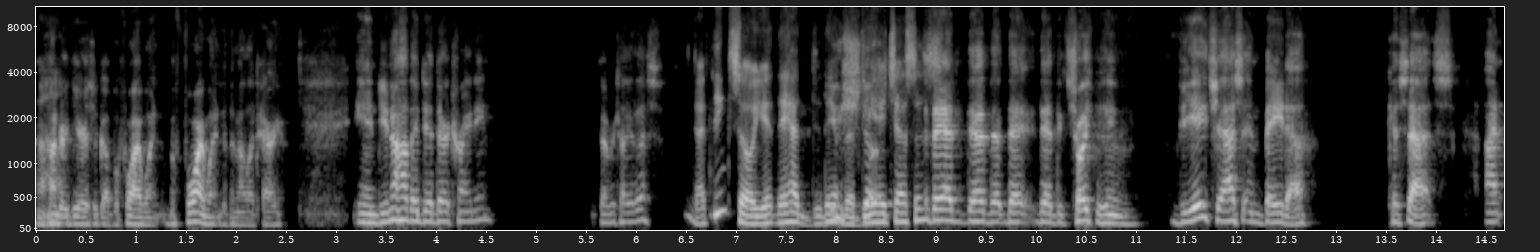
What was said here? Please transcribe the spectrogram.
a Uh-huh. 100 years ago before I went before I went into the military. And do you know how they did their training? Did I ever tell you this? I think so. Yeah, they had. Did they have You the should- VHSs? They had, they had, the- they, they had the choice between VHS and beta cassettes on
